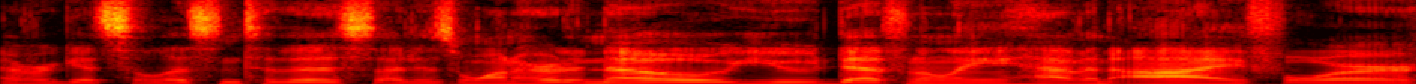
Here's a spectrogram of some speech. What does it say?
ever gets to listen to this i just want her to know you definitely have an eye for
